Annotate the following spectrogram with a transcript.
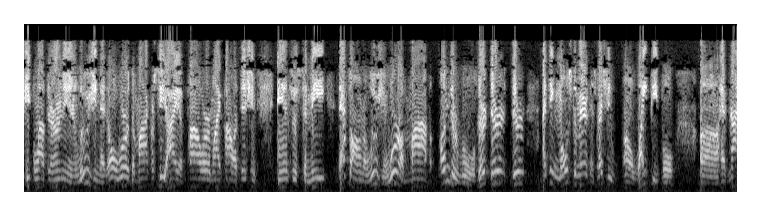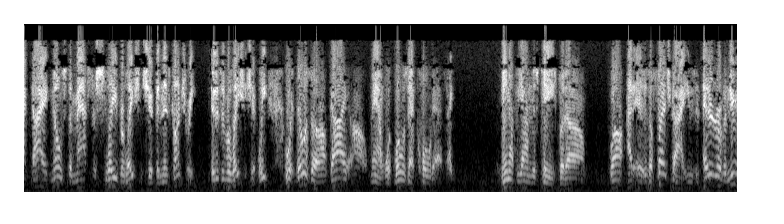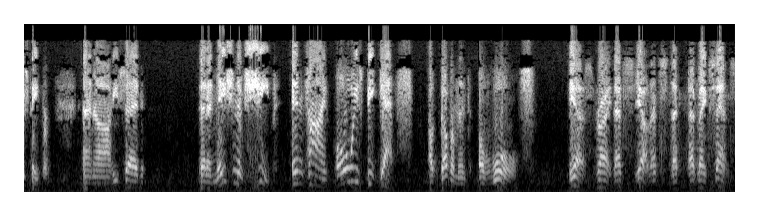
people out there under the illusion that oh, we're a democracy. I have power. My politician answers to me. That's all an illusion. We're a mob under rule. They're they're they're. I think most Americans, especially uh, white people, uh, have not diagnosed the master-slave relationship in this country. It is a relationship. We, we there was a guy. Oh man, what, what was that quote as? I may not be on this page, but uh, well, I, it was a French guy. He was an editor of a newspaper, and uh, he said that a nation of sheep in time always begets a government of wolves. Yes, right. That's yeah. That's that that makes sense.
